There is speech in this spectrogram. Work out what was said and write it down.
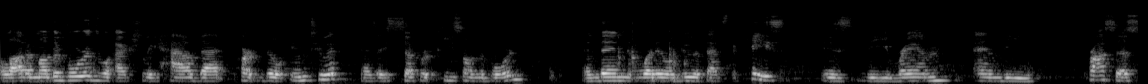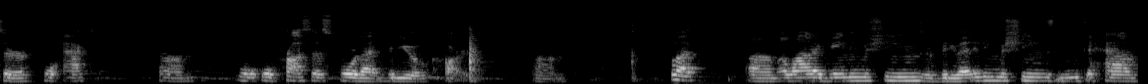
A lot of motherboards will actually have that part built into it as a separate piece on the board. And then what it will do if that's the case is the RAM and the processor will act, um, will, will process for that video card. Um, but um, a lot of gaming machines or video editing machines need to have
